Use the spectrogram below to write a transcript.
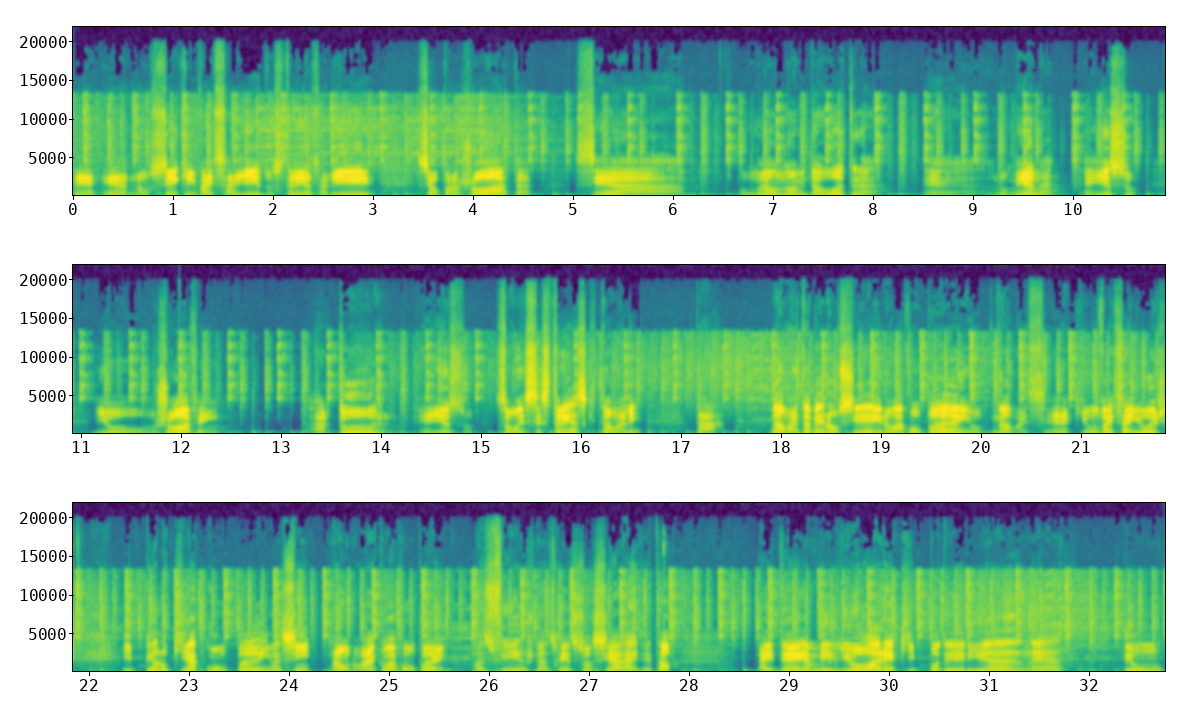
É, é, não sei quem vai sair dos três ali, se é o Projota, se é a. Como é o nome da outra? É, Lumena, é isso? E o jovem Arthur, é isso? São esses três que estão ali? Tá. Não, mas também não sei, não acompanho. Não, mas é que um vai sair hoje. E pelo que acompanho, assim, não, não é que eu acompanho, mas vejo nas redes sociais e tal, a ideia melhor é que poderia, né, ter um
